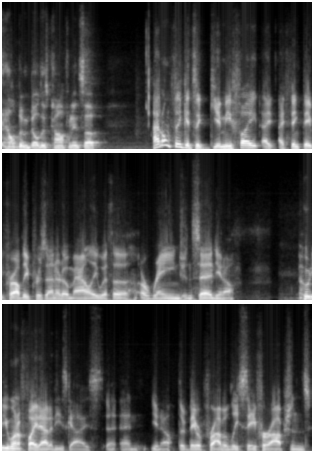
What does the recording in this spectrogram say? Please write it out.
help him build his confidence up? I don't think it's a gimme fight. I, I think they probably presented O'Malley with a, a range and said, you know, who do you want to fight out of these guys? And, and you know, they were probably safer options.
